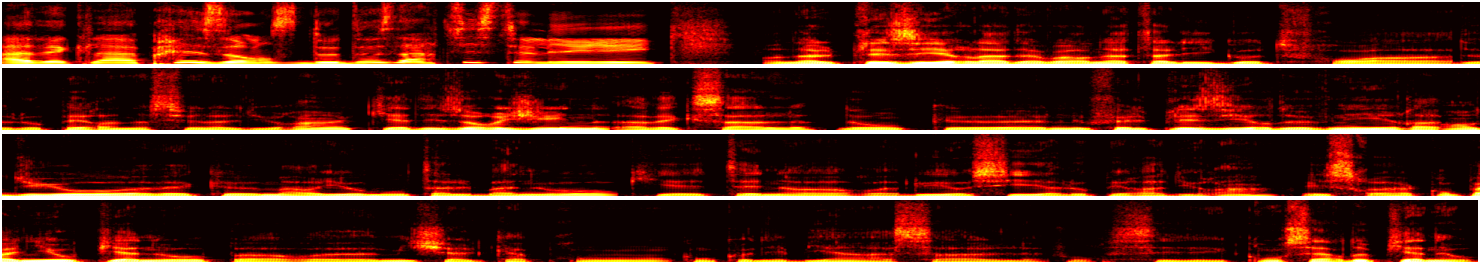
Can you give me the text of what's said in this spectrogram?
avec la présence de deux artistes lyriques. On a le plaisir là d'avoir Nathalie Godefroy de l'Opéra national du Rhin qui a des origines avec Salle. Donc euh, elle nous fait le plaisir de venir en duo avec euh, Mario Montalbano qui est ténor lui aussi à l'Opéra du Rhin et sera accompagné au piano par euh, Michel Capron qu'on connaît bien à Salle pour ses concerts de piano.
